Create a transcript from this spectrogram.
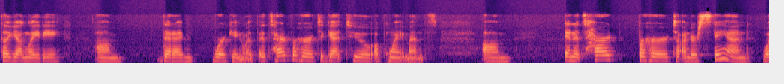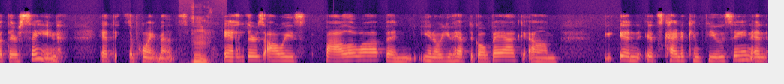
the young lady um, that I'm working with. It's hard for her to get to appointments, um, and it's hard for her to understand what they're saying at these appointments. Mm. And there's always follow up, and you know, you have to go back. Um, and it's kind of confusing. And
